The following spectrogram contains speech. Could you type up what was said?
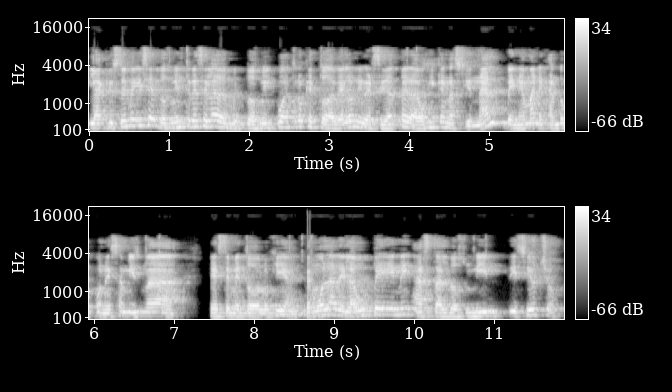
la que usted me dice del 2013 es la del 2004, que todavía la Universidad Pedagógica Nacional venía manejando con esa misma este, metodología. Como la de la UPN hasta el 2018.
